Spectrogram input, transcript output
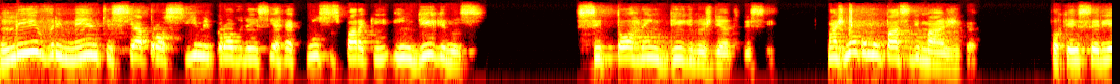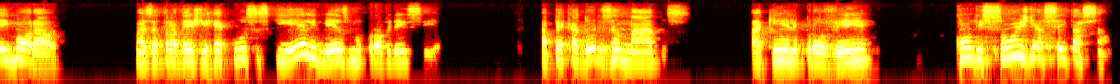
livremente se aproxima e providencia recursos para que indignos se tornem dignos diante de si. Mas não como um passe de mágica, porque isso seria imoral, mas através de recursos que ele mesmo providencia. A pecadores amados, a quem ele provê condições de aceitação.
